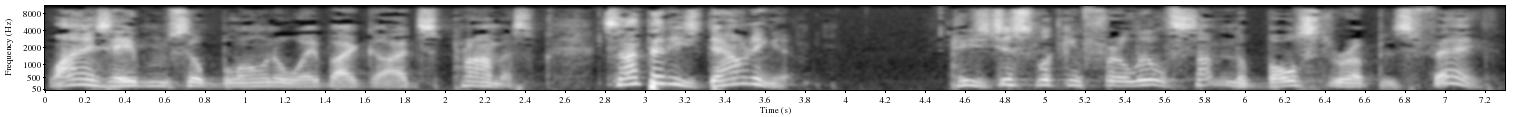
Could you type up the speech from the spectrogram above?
Why is Abram so blown away by God's promise? It's not that he's doubting it. He's just looking for a little something to bolster up his faith.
